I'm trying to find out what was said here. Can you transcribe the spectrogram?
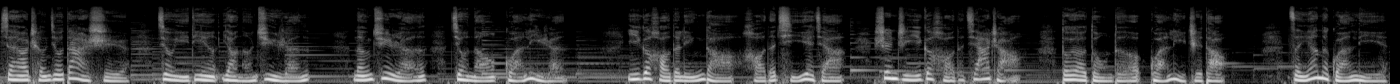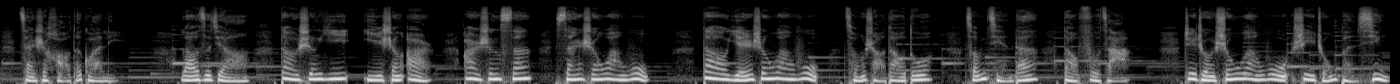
想要成就大事，就一定要能聚人，能聚人就能管理人。一个好的领导、好的企业家，甚至一个好的家长，都要懂得管理之道。怎样的管理才是好的管理？老子讲：道生一，一生二，二生三，三生万物。道延生万物，从少到多。从简单到复杂，这种生万物是一种本性，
